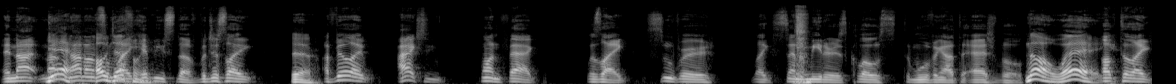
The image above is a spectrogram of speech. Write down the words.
and not not, Yeah. not on Oh, some definitely. like hippie stuff, but just like yeah, I feel like I actually fun fact was like super like centimeters close to moving out to Asheville no way. up to like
